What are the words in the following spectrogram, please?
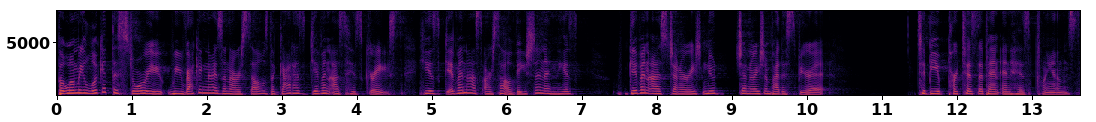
But when we look at this story, we recognize in ourselves that God has given us His grace. He has given us our salvation, and He has given us generation, new generation by the Spirit to be participant in His plans.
